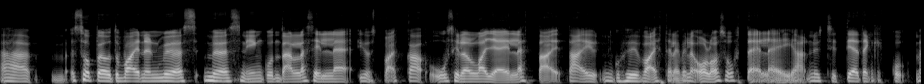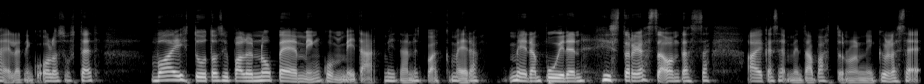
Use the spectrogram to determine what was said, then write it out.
ää, sopeutuvainen myös, myös niin kuin tällaisille just vaikka uusille lajeille tai, tai niin kuin hyvin vaihteleville olosuhteille. Ja nyt sitten tietenkin, kun meillä niin kuin olosuhteet – vaihtuu tosi paljon nopeammin kuin mitä, mitä nyt vaikka meidän, meidän puiden historiassa on tässä aikaisemmin tapahtunut, niin kyllä se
